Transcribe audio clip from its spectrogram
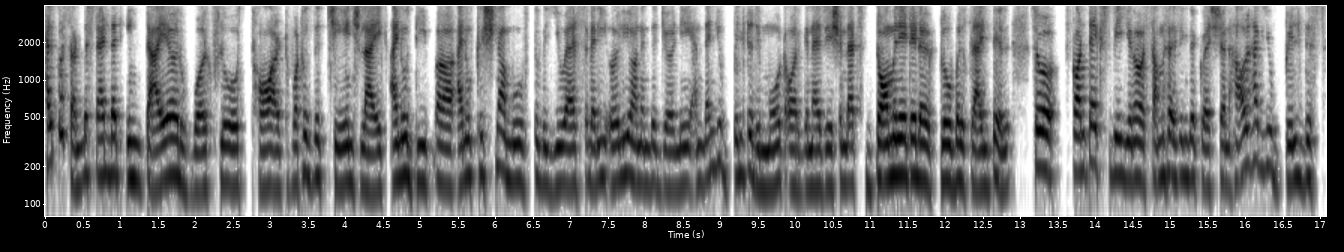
help us understand that entire workflow thought what was the change like? I know deep uh, i know krishna moved to the us very early on in the journey and then you built a remote organization that's dominated a global clientele. So context be you know summarizing the question how have you built this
